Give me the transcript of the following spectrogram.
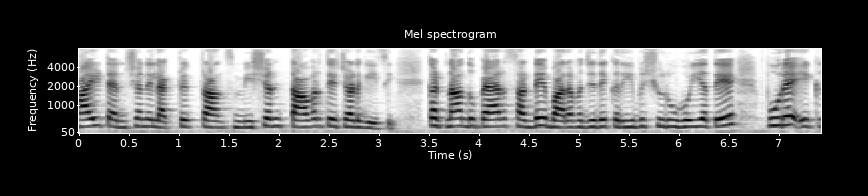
high tension electric transmission tower ਤੇ ਚੜ ਗਈ ਸੀ। ਘਟਨਾ ਦੁਪਹਿਰ 12:30 ਵਜੇ ਦੇ ਕਰੀਬ ਸ਼ੁਰੂ ਹੋਈ ਅਤੇ ਪੂਰੇ 1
